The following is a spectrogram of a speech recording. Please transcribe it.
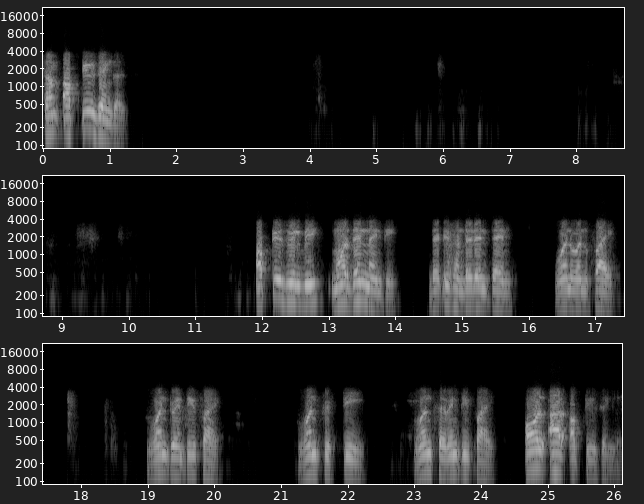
some obtuse angles. Obtuse will be more than 90, that is 110, 115, 125, 150, 175. All are obtuse angles.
